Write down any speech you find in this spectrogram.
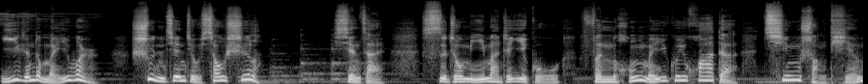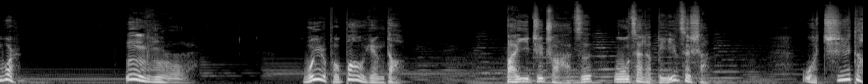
宜人的霉味儿瞬间就消失了，现在四周弥漫着一股粉红玫瑰花的清爽甜味儿。嗯，威尔伯抱怨道，把一只爪子捂在了鼻子上。我知道，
